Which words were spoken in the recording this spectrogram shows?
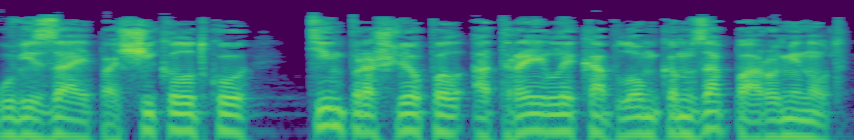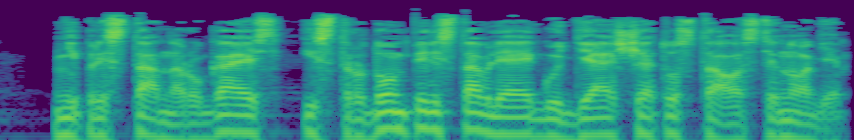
Увязая по щиколотку, Тим прошлепал от рейлы к обломкам за пару минут, непрестанно ругаясь и с трудом переставляя гудящие от усталости ноги.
